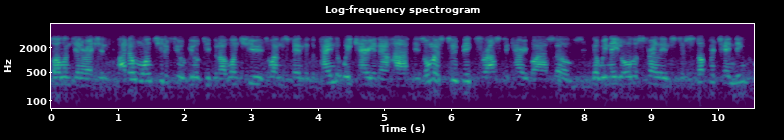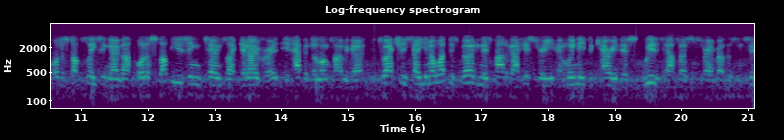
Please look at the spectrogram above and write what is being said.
stolen generation, I don't want you to feel guilty, but I want you to understand that the pain that we carry in our heart is almost too big for us to carry by ourselves, that we need all Australians to stop pretending or to stop fleecing over or to stop using terms like get over it, it happened a long time ago, to actually say, you know what, this burden is part of our history and we need to carry this with our first Australian brothers and sisters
